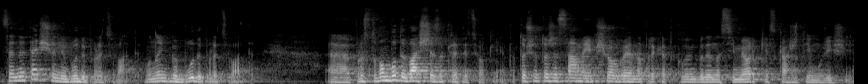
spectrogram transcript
це не те, що не буде працювати, воно якби буде працювати. Е, Просто вам буде важче закрити цього клієнта. Точно те ж саме, якщо ви, наприклад, коли він буде на сімерки, скажете йому рішення.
